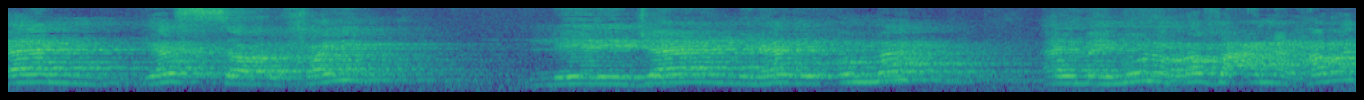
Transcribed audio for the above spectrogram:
أن يسر الخير لرجال من هذه الأمة الميمونة ورفع عنا الحرج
